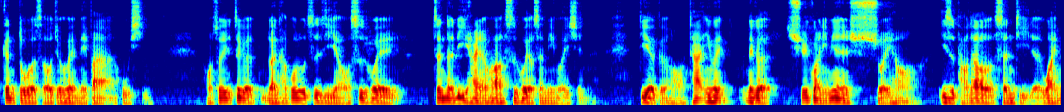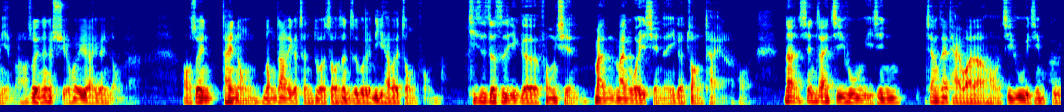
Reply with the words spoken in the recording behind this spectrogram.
更多的时候，就会没办法呼吸。哦，所以这个卵巢过度刺激哦，是会真的厉害的话，是会有生命危险的。第二个哦，它因为那个血管里面的水哦，一直跑到身体的外面嘛，所以那个血会越来越浓了。哦，所以太浓浓到一个程度的时候，甚至会厉害会中风。其实这是一个风险，蛮蛮危险的一个状态了哈。那现在几乎已经像在台湾了哈，几乎已经不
